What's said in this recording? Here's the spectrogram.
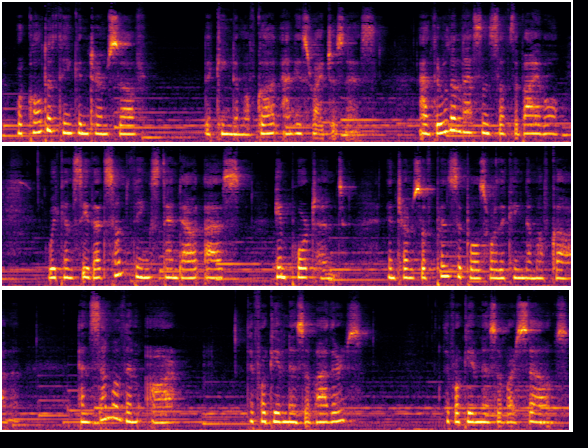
We're called to think in terms of the kingdom of God and His righteousness. And through the lessons of the Bible, we can see that some things stand out as important in terms of principles for the kingdom of God. And some of them are the forgiveness of others, the forgiveness of ourselves,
